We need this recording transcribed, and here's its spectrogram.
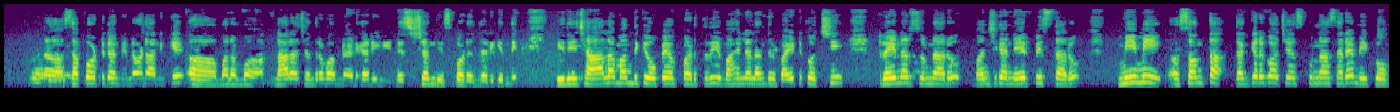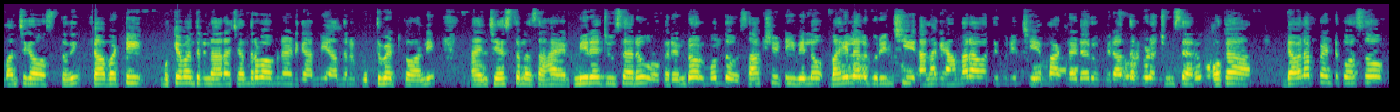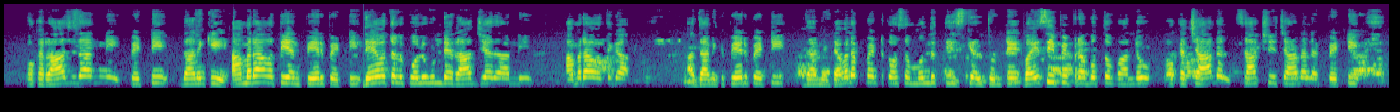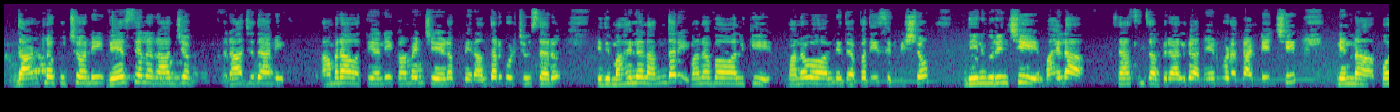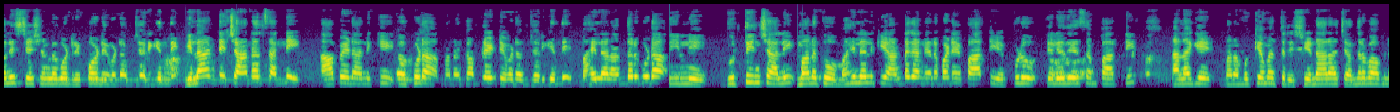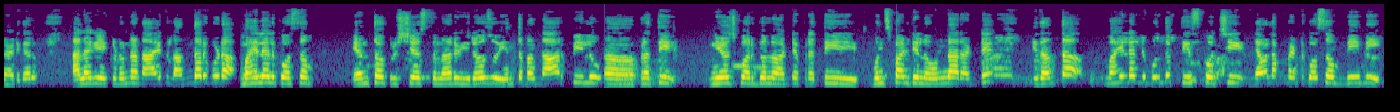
సపోర్ట్గా నిలవడానికి మనం నారా చంద్రబాబు నాయుడు గారి డెసిషన్ తీసుకోవడం జరిగింది. ఇది చాలా మందికి ఉపయోగపడుతుంది. మహిళలందరూ బయటకు వచ్చి ట్రైనర్స్ ఉన్నారు మంచిగా నేర్పిస్తారు. మీ మీ సొంత దగ్గరగా చేసుకున్నా సరే మీకు మంచిగా వస్తుంది. కాబట్టి ముఖ్యమంత్రి నారా చంద్రబాబు నాయుడు గారిని అందరూ గుర్తుపెట్టుకోవాలి. ఆయన చేస్తున్న సహాయం. మీరే చూసారు ఒక రెండు రోజుల ముందు సాక్షి టీవీలో మహిళల గురించి అలాగే అమరావతి గురించి ఏం మాట్లాడారు మీరు అందరు కూడా చూసారు ఒక డెవలప్మెంట్ కోసం ఒక రాజధానిని పెట్టి దానికి అమరావతి అని పేరు పెట్టి దేవతలు కొలువుండే రాజ్యదాన్ని అమరావతిగా దానికి పేరు పెట్టి దాన్ని డెవలప్మెంట్ కోసం ముందుకు తీసుకెళ్తుంటే వైసీపీ ప్రభుత్వం వాళ్ళు ఒక ఛానల్ సాక్షి ఛానల్ అని పెట్టి దాంట్లో కూర్చొని వేసేల రాజ్యం రాజధాని అమరావతి అని కామెంట్ చేయడం మీరు అందరు కూడా చూశారు. ఇది మహిళలందరి మనోభావాలకి మనోభావాల్ని దెబ్బతీసిన విషయం. దీని గురించి మహిళ శాసనసభ్యురాలుగా నేను కూడా ఖండించి నిన్న పోలీస్ స్టేషన్లో కూడా రిపోర్ట్ ఇవ్వడం జరిగింది. ఇలాంటి ఛానల్స్ అన్ని ఆపేయడానికి కూడా మనం కంప్లైంట్ ఇవ్వడం జరిగింది. మహిళలందరూ కూడా దీన్ని గుర్తించాలి. మనకు మహిళలకి అండగా నిలబడే పార్టీ ఎప్పుడు తెలుగుదేశం పార్టీ అలాగే మన ముఖ్యమంత్రి శ్రీ నారా చంద్రబాబు నాయుడు గారు అలాగే ఇక్కడున్న నాయకులు నాయకులందరూ కూడా మహిళల కోసం ఎంతో కృషి చేస్తున్నారు. ఈ రోజు ఇంతమంది ఆర్పీలు ప్రతి నియోజకవర్గంలో అంటే ప్రతి మున్సిపాలిటీలో ఉన్నారంటే ఇదంతా మహిళల్ని ముందుకు తీసుకొచ్చి డెవలప్మెంట్ కోసం మీ మీ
